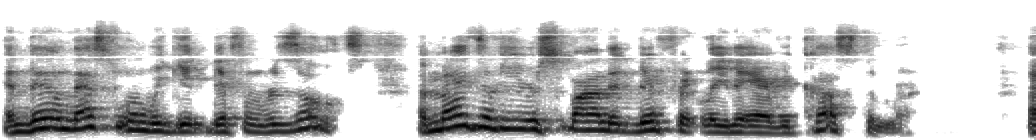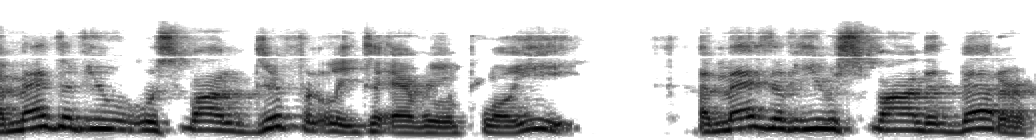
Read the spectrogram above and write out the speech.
And then that's when we get different results. Imagine if you responded differently to every customer. Imagine if you respond differently to every employee. Imagine if you responded better,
